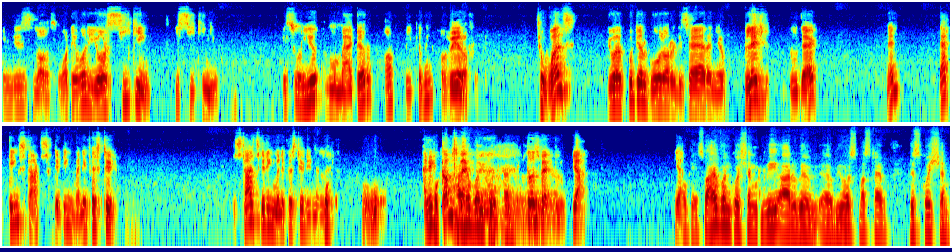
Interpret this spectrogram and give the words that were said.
in these laws, whatever you're seeking is seeking you. It's only a matter of becoming aware of it. So once you have put your goal or a desire and you're pledged to do that, then that thing starts getting manifested. It starts getting manifested in your life. And it Okay, comes back to you. question. It comes back to you. Yeah. Yeah. Okay, so I have one question. We our uh, viewers must have this question:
